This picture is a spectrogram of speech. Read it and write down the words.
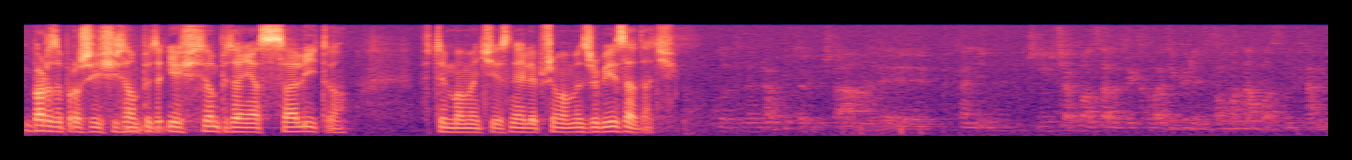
Bardzo proszę, jeśli są, pyta- jeśli są pytania z sali, to w tym momencie jest najlepszy moment, żeby je zadać. Pytanie, czy nie chciał Pan zaryzykować gry z dwoma napastnikami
